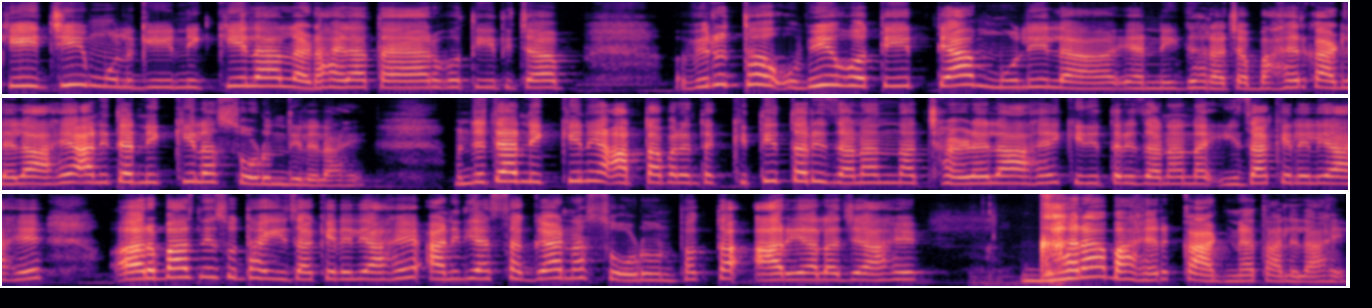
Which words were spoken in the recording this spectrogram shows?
की जी मुलगी निक्कीला लढायला तयार होती, तिच्या विरुद्ध उभी होती, त्या मुलीला यांनी घराच्या बाहेर काढलेलं आहे आणि त्या निक्कीला सोडून दिलेलं आहे. म्हणजे त्या निक्कीने आतापर्यंत कितीतरी जणांना छळलेलं आहे, कितीतरी जणांना इजा केलेली आहे. अरबाजने सुद्धा इजा केलेली आहे आणि या सगळ्यांना सोडून फक्त आर्याला जे आहे घराबाहेर काढण्यात आलेलं आहे.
